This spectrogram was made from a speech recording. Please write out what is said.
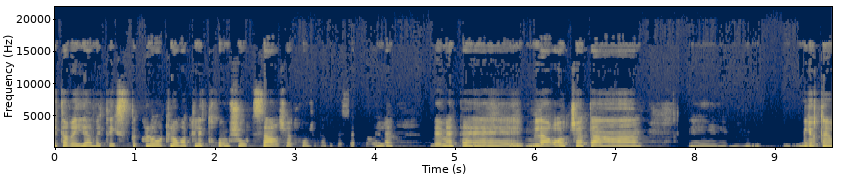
את הראייה ואת ההסתכלות לא רק לתחום שהוא צר, שהתחום שאתה מתעסק בו, אלא באמת אה, להראות שאתה אה, יותר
